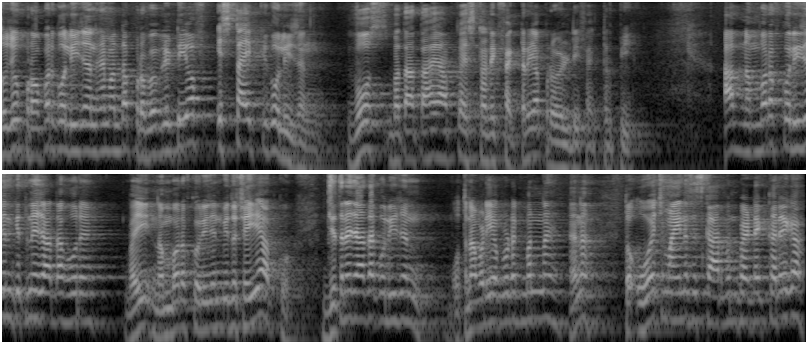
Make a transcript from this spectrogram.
तो जो प्रॉपर कोलिजन है मतलब प्रोबेबिलिटी ऑफ़ इस टाइप की कोलिजन वो बताता है आपका स्टैटिक फैक्टर या प्रोबेबिलिटी फैक्टर पी अब नंबर ऑफ़ कोलिजन कितने ज़्यादा हो रहे हैं? भाई नंबर ऑफ़ कोलिजन भी तो चाहिए आपको। जितने ज़्यादा कोलिजन उतना बढ़िया प्रोडक्ट बनना है है ना? तो ओ एच माइनस इस कार्बन पर अटैक करेगा।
